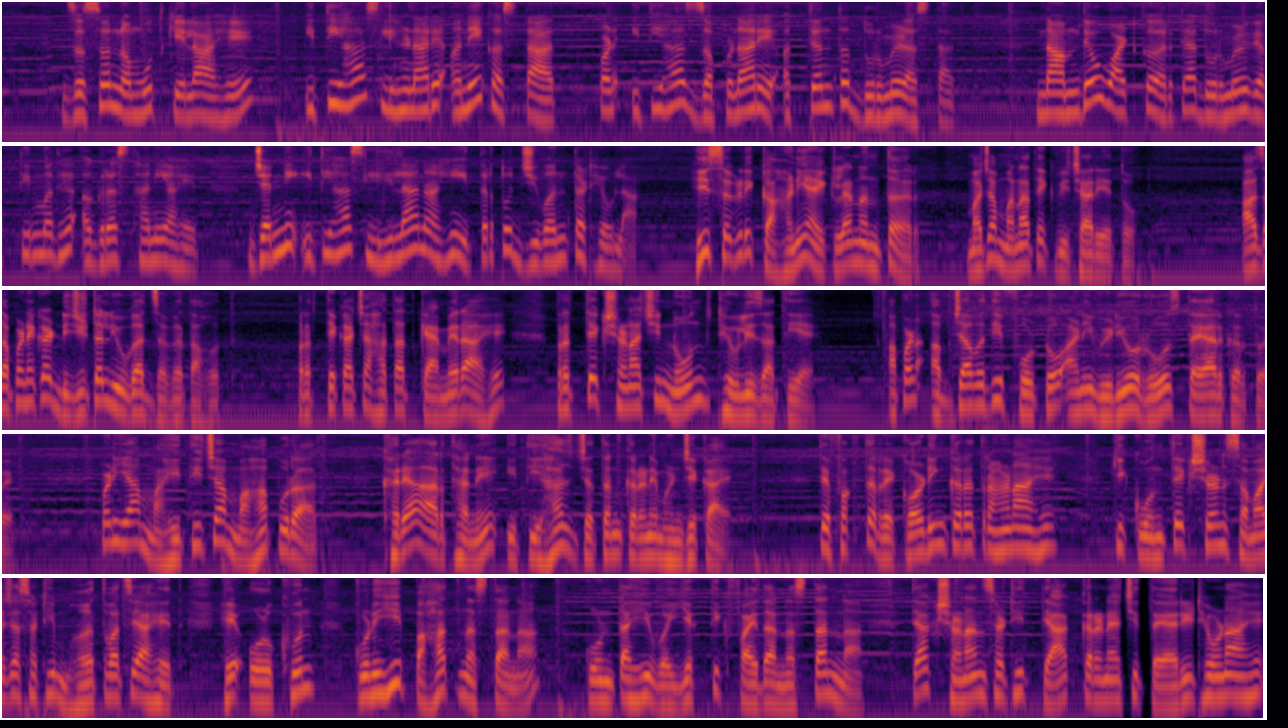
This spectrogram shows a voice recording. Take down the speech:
जसं नमूद केलं आहे इतिहास लिहिणारे अनेक असतात पण इतिहास जपणारे अत्यंत दुर्मिळ असतात. नामदेव वाटकर त्या दुर्मिळ व्यक्तींमध्ये अग्रस्थानी आहेत. ज्यांनी इतिहास लिहिला नाही तर तो जिवंत ठेवला. ही सगळी कहाणी ऐकल्यानंतर माझ्या मनात एक विचार येतो. आज आपण एका डिजिटल युगात जगत आहोत. प्रत्येकाच्या हातात कॅमेरा आहे प्रत्येक क्षणाची नोंद ठेवली जातीये. आपण अब्जावधी फोटो आणि व्हिडिओ रोज तयार करतोय. पण या माहितीच्या महापुरात खऱ्या अर्थाने इतिहास जतन करणे म्हणजे काय? ते फक्त रेकॉर्डिंग करत राहणं आहे? की कोणते क्षण समाजासाठी महत्त्वाचे आहेत हे ओळखून कुणीही पाहत नसताना कोणताही वैयक्तिक फायदा नसताना त्या क्षणांसाठी त्याग करण्याची तयारी ठेवणं आहे.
